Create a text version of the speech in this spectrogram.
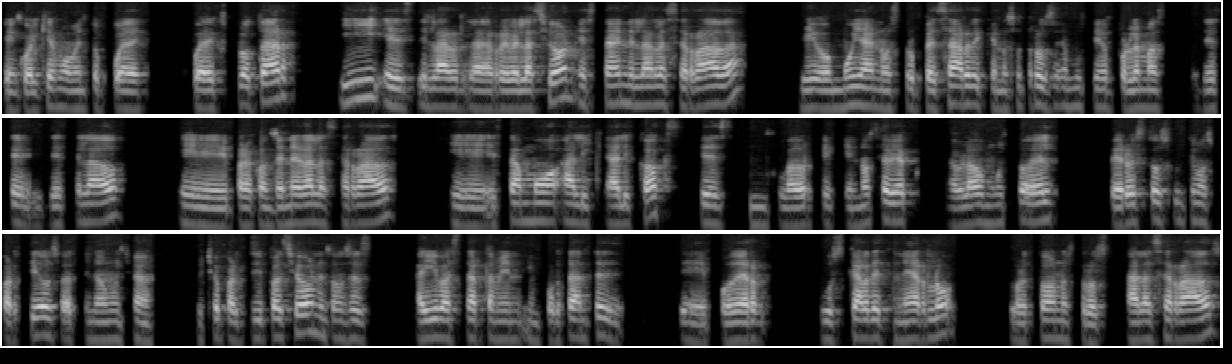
en cualquier momento puede, puede explotar. Y este, la, revelación está en el ala cerrada, digo, muy a nuestro pesar de que nosotros hemos tenido problemas de este, de este lado eh, para contener alas cerradas. Eh, está Mo Ali, Cox, que es un jugador que, no se había hablado mucho de él, pero estos últimos partidos ha tenido mucha, mucha participación, entonces ahí va a estar también importante de poder buscar detenerlo, sobre todo nuestros alas cerradas,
